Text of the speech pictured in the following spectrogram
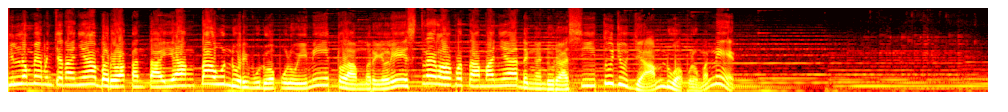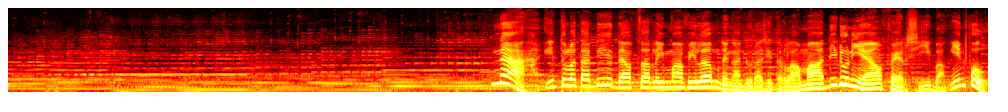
film yang rencananya baru akan tayang tahun 2020 ini telah merilis trailer pertamanya dengan durasi 7 jam 20 menit. Nah, itulah tadi daftar 5 film dengan durasi terlama di dunia versi Bang Info.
